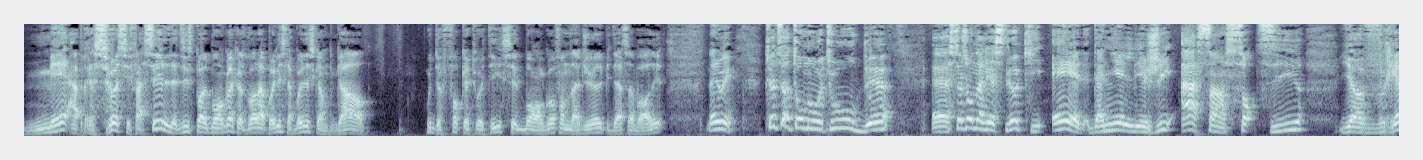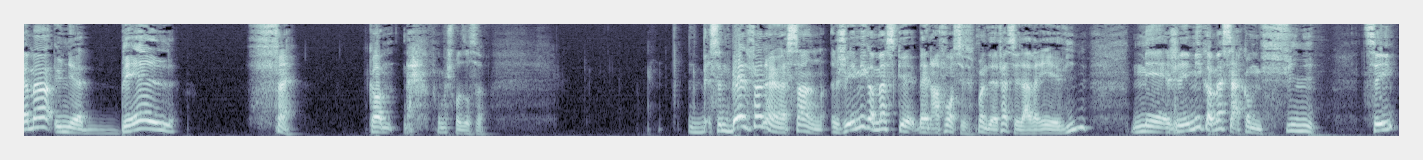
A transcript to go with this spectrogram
mais après ça c'est facile de dire c'est pas le bon gars quand tu vois la police la police comme garde Who the fuck que toi? C'est le bon gars, forme la gueule, pis that's about. Mais anyway, tout ça tourne autour de euh, ce journaliste-là qui aide Daniel Léger à s'en sortir. Il y a vraiment une belle fin. Comme, comment je peux dire ça? C'est une belle fin d'un sens. J'ai aimé comment est-ce que, ben, dans le fond, c'est pas une belle fin, c'est la vraie vie. Mais j'ai aimé comment ça a comme fini. Tu sais,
